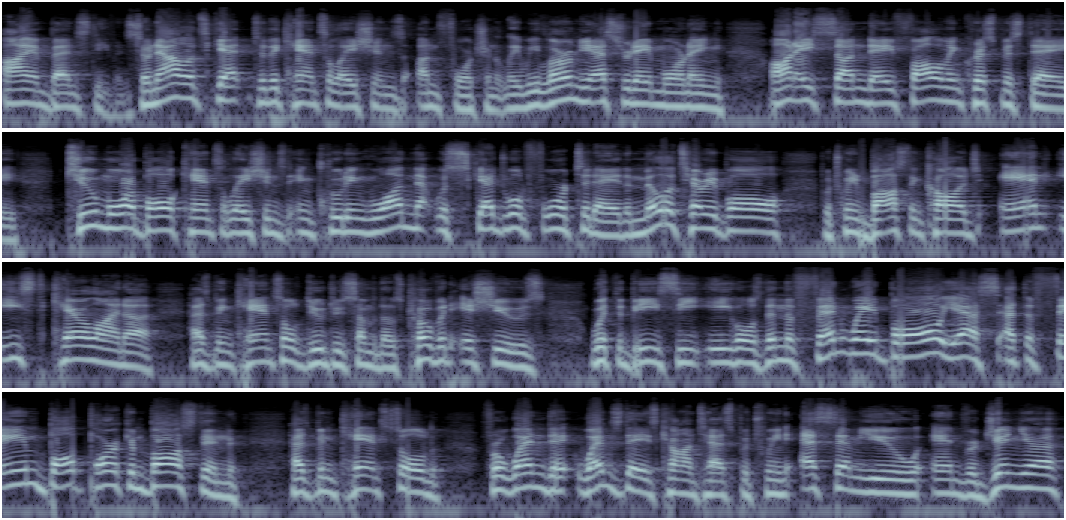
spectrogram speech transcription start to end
I am Ben Stevens. So now let's get to the cancellations, unfortunately. We learned yesterday morning on a Sunday following Christmas Day two more bowl cancellations, including one that was scheduled for today. The Military Bowl between Boston College and East Carolina has been canceled due to some of those COVID issues with the BC Eagles. Then the Fenway Bowl, yes, at the famed ballpark in Boston, has been canceled for Wednesday's contest between SMU and Virginia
